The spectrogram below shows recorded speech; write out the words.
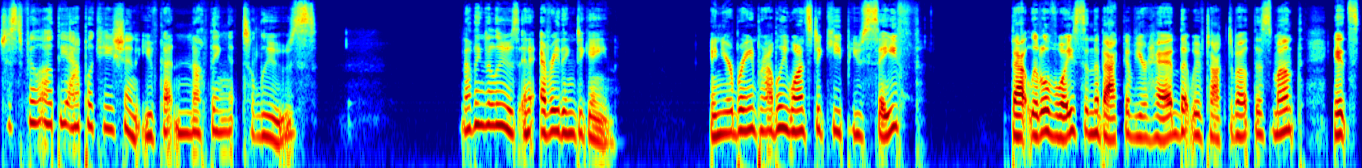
Just fill out the application. You've got nothing to lose nothing to lose and everything to gain. And your brain probably wants to keep you safe. That little voice in the back of your head that we've talked about this month, it's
